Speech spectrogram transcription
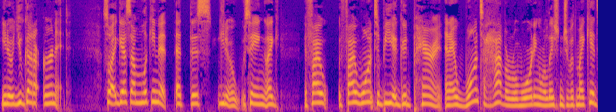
You know, you've got to earn it. So I guess I'm looking at, at this, you know, saying like if I if I want to be a good parent and I want to have a rewarding relationship with my kids,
